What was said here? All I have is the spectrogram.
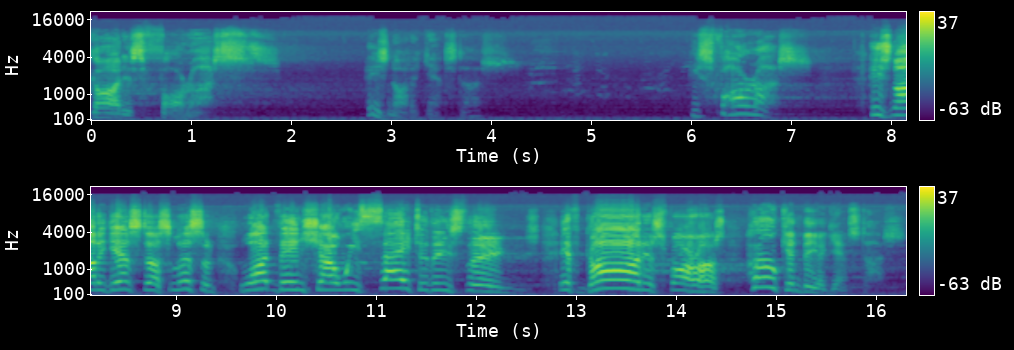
God is for us. He's not against us. He's for us. He's not against us. Listen, what then shall we say to these things? If God is for us, who can be against us?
